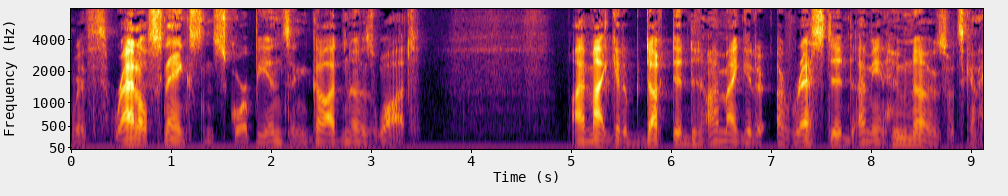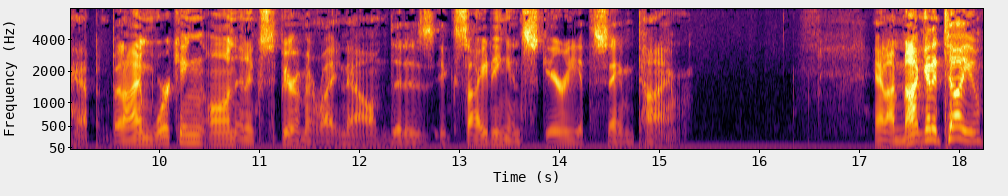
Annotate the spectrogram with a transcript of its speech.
with rattlesnakes and scorpions and God knows what. I might get abducted. I might get arrested. I mean, who knows what's going to happen. But I'm working on an experiment right now that is exciting and scary at the same time. And I'm not going to tell you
